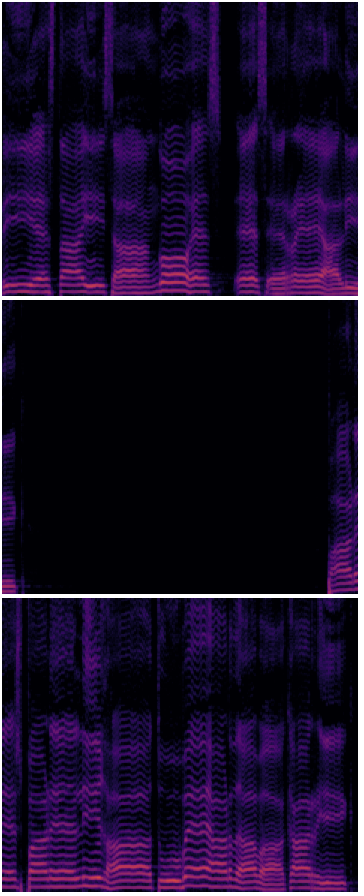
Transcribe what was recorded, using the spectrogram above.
Hori ez da izango ez, ez errealik. Pares pare ligatu behar da bakarrik.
